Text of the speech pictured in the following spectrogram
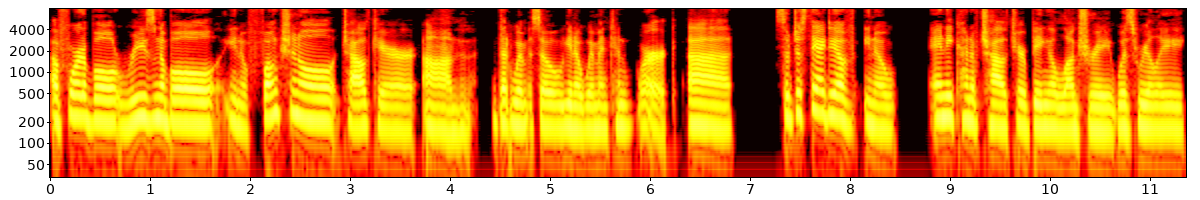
affordable, reasonable, you know, functional childcare um, that women, so, you know, women can work. Uh, so just the idea of, you know, any kind of childcare being a luxury was really,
